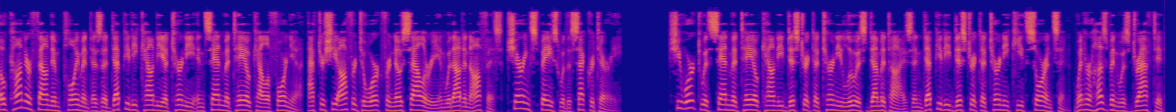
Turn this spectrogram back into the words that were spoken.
O'Connor found employment as a deputy county attorney in San Mateo, California, after she offered to work for no salary and without an office, sharing space with a secretary. She worked with San Mateo County District Attorney Louis Dematteis and Deputy District Attorney Keith Sorensen. When her husband was drafted,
